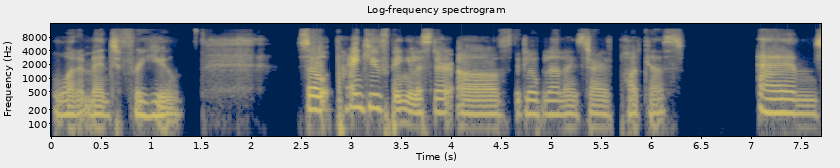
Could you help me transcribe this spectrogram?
what it meant for you. So, thank you for being a listener of the Global Online Stars podcast. And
